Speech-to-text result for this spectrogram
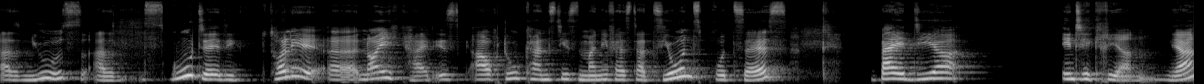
also news, also das Gute, die tolle äh, Neuigkeit ist, auch du kannst diesen Manifestationsprozess bei dir integrieren, ja.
